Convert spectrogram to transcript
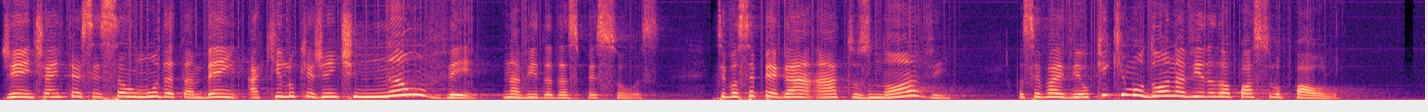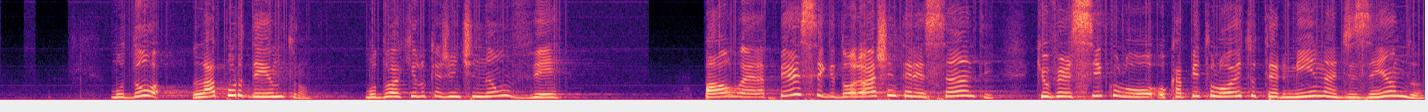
Gente, a intercessão muda também aquilo que a gente não vê na vida das pessoas. Se você pegar Atos 9, você vai ver o que, que mudou na vida do apóstolo Paulo. Mudou lá por dentro. Mudou aquilo que a gente não vê. Paulo era perseguidor. Eu acho interessante que o versículo, o capítulo 8 termina dizendo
